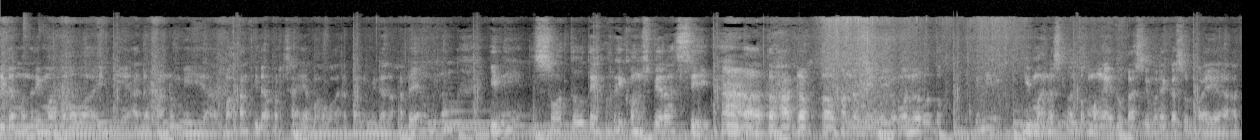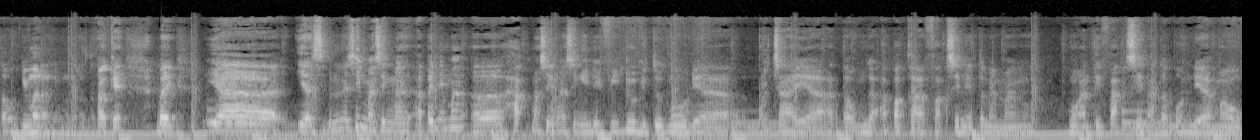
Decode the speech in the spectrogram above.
tidak menerima bahwa ini ada pandemi bahkan tidak percaya bahwa ada pandemi dan ada yang bilang ini suatu teori konspirasi uh, terhadap uh, pandemi ini. Menurut dok, ini gimana sih untuk mengedukasi mereka supaya atau gimana nih menurut? Oke, baik. Ya, ya sebenarnya sih masing apa ini mah eh, hak masing-masing individu gitu mau dia percaya atau enggak apakah vaksin itu memang mau anti vaksin ataupun dia mau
